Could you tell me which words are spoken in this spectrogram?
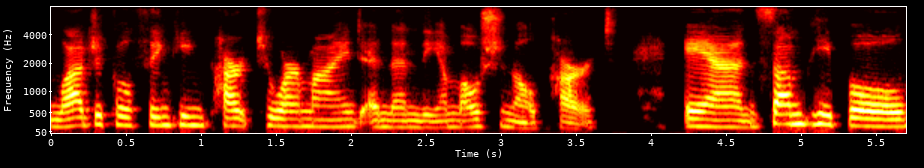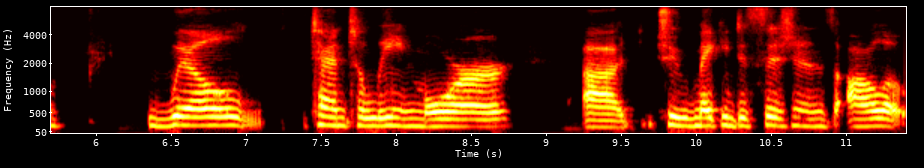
logical thinking part to our mind and then the emotional part. And some people will tend to lean more uh, to making decisions all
